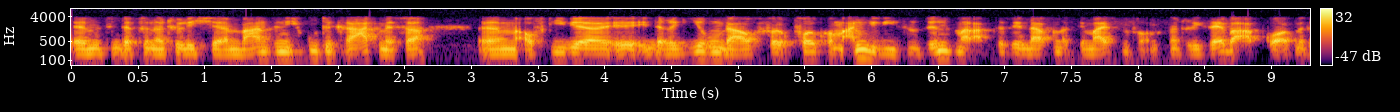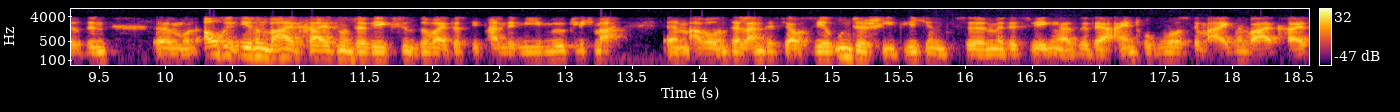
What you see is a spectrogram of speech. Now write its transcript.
ähm, sind dafür natürlich ähm, wahnsinnig gute Gradmesser ähm, auf die wir äh, in der Regierung da auch vollkommen angewiesen sind, mal abgesehen davon, dass die meisten von uns natürlich selber Abgeordnete sind und auch in ihren Wahlkreisen unterwegs sind, soweit das die Pandemie möglich macht. Aber unser Land ist ja auch sehr unterschiedlich und deswegen also der Eindruck nur aus dem eigenen Wahlkreis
